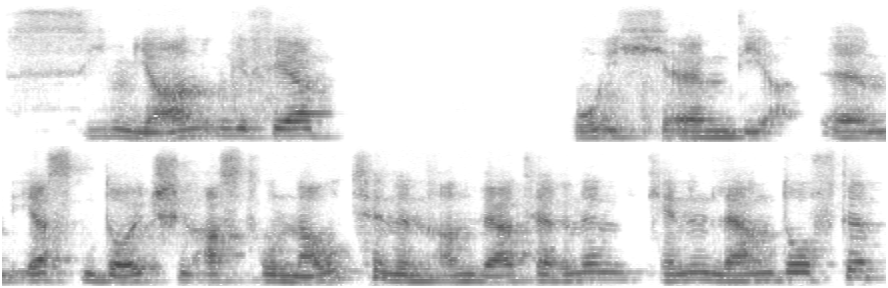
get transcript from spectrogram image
sieben Jahren ungefähr wo ich ähm, die ähm, ersten deutschen Astronautinnen-Anwärterinnen kennenlernen durfte,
